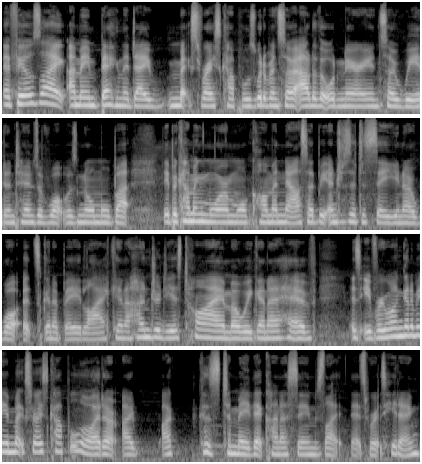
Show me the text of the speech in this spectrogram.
It feels like, I mean, back in the day, mixed race couples would have been so out of the ordinary and so weird in terms of what was normal, but they're becoming more and more common now. So I'd be interested to see, you know, what it's going to be like in a hundred years' time. Are we going to have, is everyone going to be a mixed race couple? Or I don't, I, I Because to me, that kind of seems like that's where it's heading.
